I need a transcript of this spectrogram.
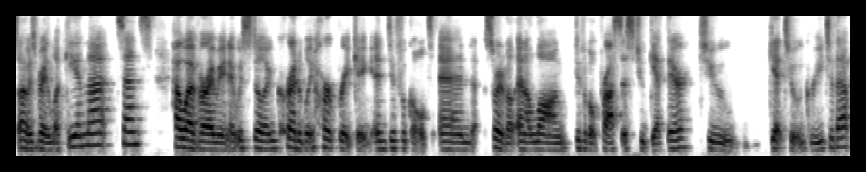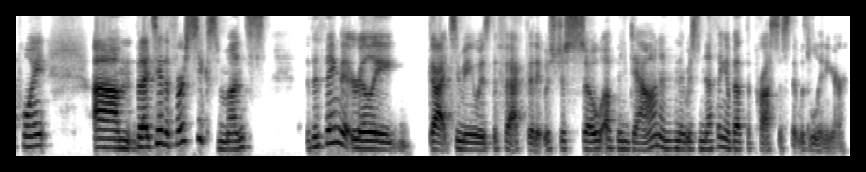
So I was very lucky in that sense. However, I mean, it was still incredibly heartbreaking and difficult and sort of a, and a long, difficult process to get there to get to agree to that point. Um, but I'd say the first six months, the thing that really got to me was the fact that it was just so up and down and there was nothing about the process that was linear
